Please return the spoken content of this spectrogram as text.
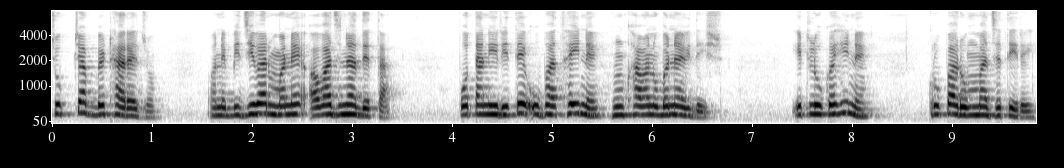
ચૂપચાપ બેઠા રહેજો અને બીજી વાર મને અવાજ ના દેતા. પોતાની રીતે ઊભા થઈને હું ખાવાનું બનાવી દઈશ. એટલું કહીને કૃપા રૂમમાં જતી રહી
